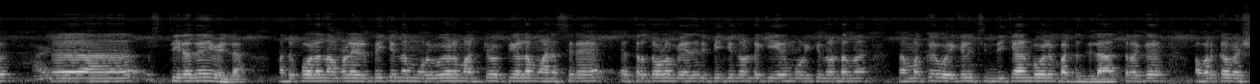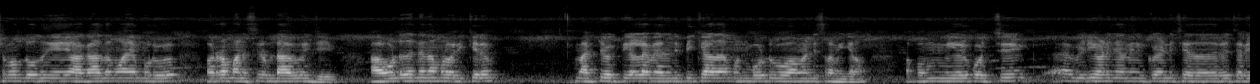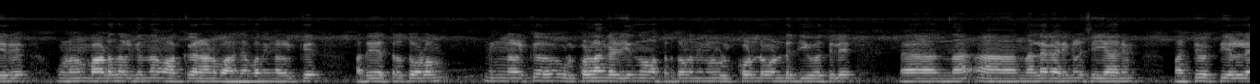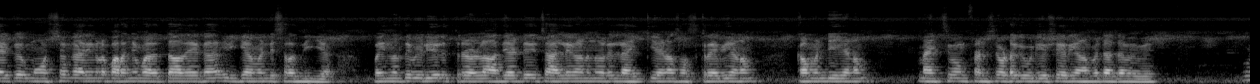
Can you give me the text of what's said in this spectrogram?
സ്ഥിരതയുമില്ല. അതുപോലെ നമ്മൾ ഏൽപ്പിക്കുന്ന മുറിവുകൾ മറ്റു വ്യക്തികളുടെ മനസ്സിനെ എത്രത്തോളം വേദനിപ്പിക്കുന്നുണ്ട് കീറി മുറിക്കുന്നുണ്ടെന്ന് നമുക്ക് ഒരിക്കലും ചിന്തിക്കാൻ പോലും പറ്റത്തില്ല. അത്രയ്ക്ക് അവർക്ക് വിഷമം തോന്നുകയും അഗാധമായ മുറിവ് അവരുടെ മനസ്സിലുണ്ടാവുകയും ചെയ്യും. അതുകൊണ്ട് തന്നെ നമ്മൾ ഒരിക്കലും മറ്റു വ്യക്തികളെ വേദനിപ്പിക്കാതെ മുൻപോട്ട് പോകാൻ വേണ്ടി ശ്രമിക്കണം. അപ്പം ഈ ഒരു കൊച്ചു വീഡിയോ ആണ് ഞാൻ നിങ്ങൾക്ക് വേണ്ടി ചെയ്തത്. ഒരു ചെറിയൊരു ഗുണപാഠം നൽകുന്ന വാക്കുകളാണ് പറഞ്ഞത്. അപ്പോൾ നിങ്ങൾക്ക് അത് എത്രത്തോളം നിങ്ങൾക്ക് ഉൾക്കൊള്ളാൻ കഴിയുന്നു അത്രത്തോളം നിങ്ങൾ ഉൾക്കൊണ്ടുകൊണ്ട് ജീവിതത്തിൽ നല്ല കാര്യങ്ങൾ ചെയ്യാനും മറ്റു വ്യക്തികളിലേക്ക് മോശം കാര്യങ്ങൾ പറഞ്ഞു പരത്താതെയൊക്കെ ഇരിക്കാൻ വേണ്ടി ശ്രദ്ധിക്കുക. അപ്പോൾ ഇന്നത്തെ വീഡിയോയിൽ ഇത്രയേ ഇത്രയുള്ള ആദ്യമായിട്ട് ചാനൽ കാണുന്നവർ ലൈക്ക് ചെയ്യണം സബ്സ്ക്രൈബ് ചെയ്യണം കമന്റ് ചെയ്യണം. മാക്സിമം ഫ്രണ്ട്സിലോട്ടൊക്കെ വീഡിയോ ഷെയർ ചെയ്യണം. പറ്റാത്ത ടാറ്റ ബൈ ബൈ.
